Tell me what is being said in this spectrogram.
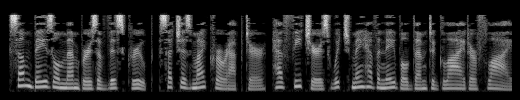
Some basal members of this group, such as Microraptor, have features which may have enabled them to glide or fly.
